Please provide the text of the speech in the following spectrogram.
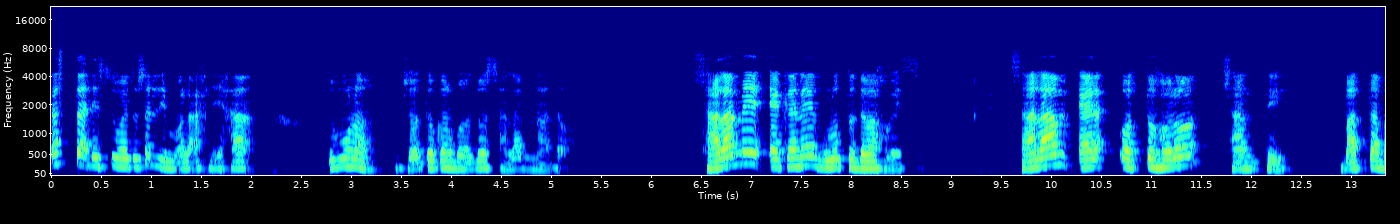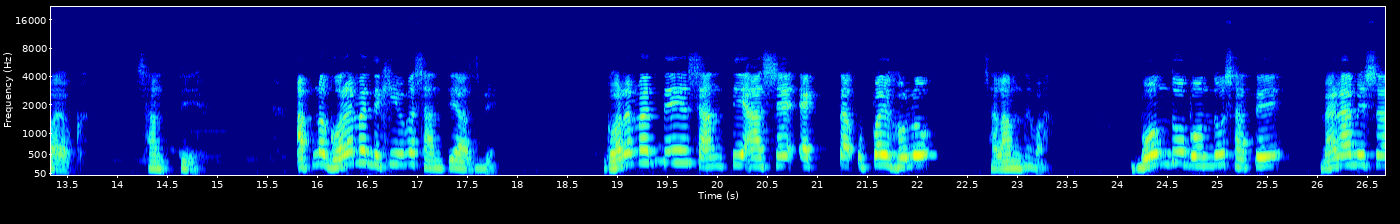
তাস্তানিসু ওয়া তুসাল্লিমু আলা আহলিহা। তোমরা যতক্ষণ পর্যন্ত সালাম না দাও। সালামে এখানে গুরুত্ব দেওয়া হয়েছে। সালাম এর অর্থ হলো শান্তি, বার্তাবায়ক, শান্তি। আপনার ঘরের মধ্যে কীভাবে শান্তি আসবে? ঘরের মধ্যে শান্তি আসে একটা উপায় হলো সালাম দেওয়া। বন্ধু বন্ধুর সাথে, মেলামেশা,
